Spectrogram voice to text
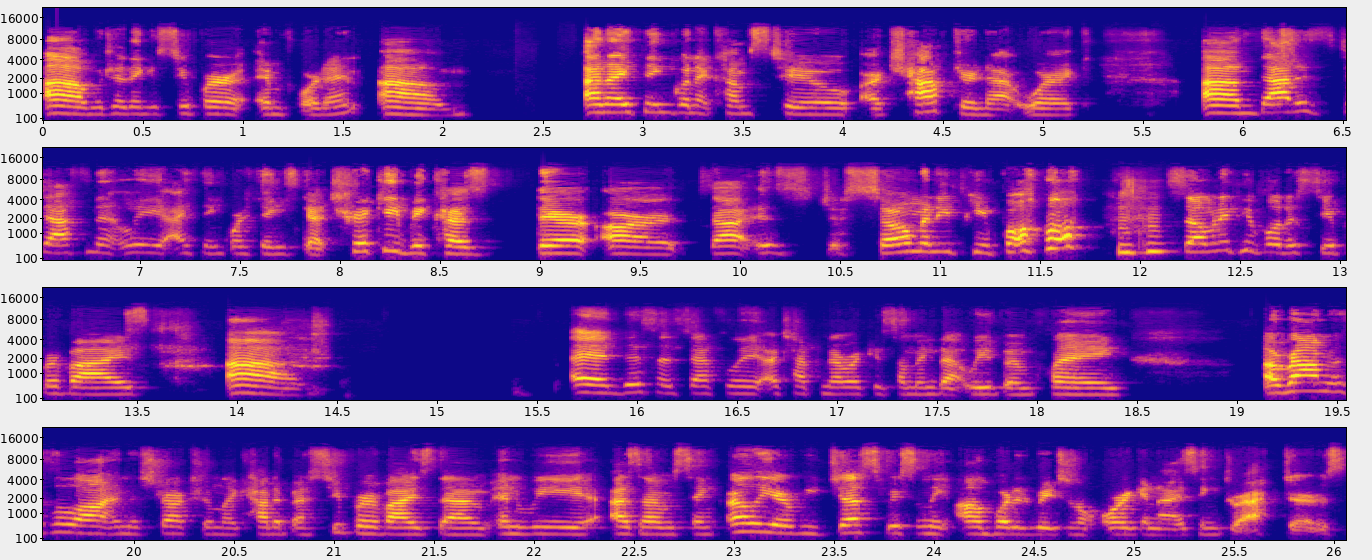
um, which i think is super important. Um, and i think when it comes to our chapter network um, that is definitely i think where things get tricky because there are that is just so many people mm-hmm. so many people to supervise. Um, and this is definitely a chapter network is something that we've been playing around with a lot in the structure and like how to best supervise them. And we as i was saying earlier we just recently onboarded regional organizing directors.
